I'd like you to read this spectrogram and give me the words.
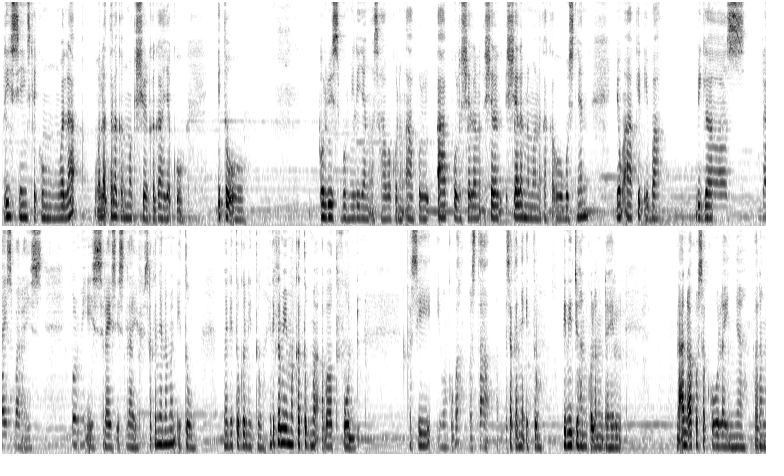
blessings. Kaya kung wala wala talagang mag-share. Kagaya ko ito oh. Always bumili yung asawa ko ng apple. Apple siya lang siya, siya lang namang nakakaubos niyan. Yung akin iba. Bigas rice ba rice? For me is rice is life. Sa kanya naman ito. Ganito ganito. Hindi kami magkatugma about food. Kasi iwan ko ba? Basta sa kanya ito. Pinidyohan ko lang dahil naano ako sa kulay niya. Parang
